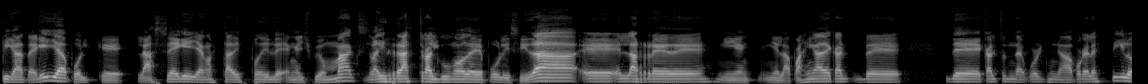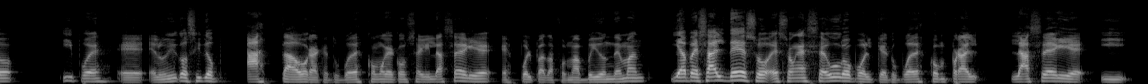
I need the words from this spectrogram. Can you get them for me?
piratería porque la serie ya no está disponible en HBO Max. No hay rastro alguno de publicidad eh, en las redes, ni en, ni en la página de, de, Cartoon Network, ni nada por el estilo. Y pues eh, el único sitio hasta ahora que tú puedes como que conseguir la serie es por plataformas video on demand. Y a pesar de eso, eso no es seguro porque tú puedes comprar la serie y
